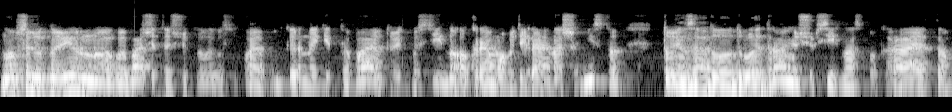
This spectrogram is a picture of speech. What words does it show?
Ну абсолютно вірно. Ви бачите, що коли виступає бункерний дід Кабаєв, то він постійно окремо виділяє наше місто. То він згадував 2 травня, що всіх нас покарає там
